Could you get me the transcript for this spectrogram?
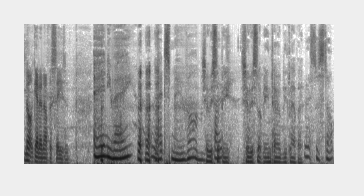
not get another season. Anyway, let's move on. Shall we stop folks. being Shall we stop being terribly clever? Let's just stop.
